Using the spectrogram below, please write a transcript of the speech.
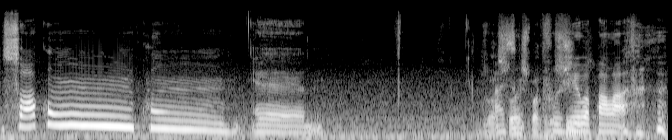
Só com. com é, Doações, patrocínios? Fugiu a palavra.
